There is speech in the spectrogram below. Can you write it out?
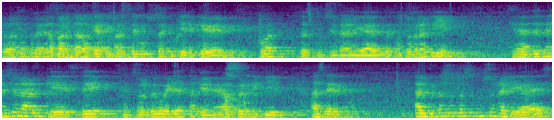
lo vas a poner apartado que a ti más te gusta, que tiene que ver con las funcionalidades de fotografía. Sin antes mencionar que este sensor de huellas también me va a permitir hacer algunas otras funcionalidades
